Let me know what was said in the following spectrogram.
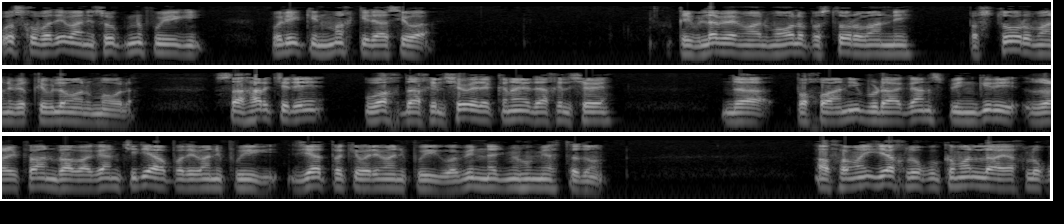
اوس خو به دې باندې څوک نه پوهېږي ولیکن مخکې داسې وه قبله به معلوموله په ستورو باندې په ستورو باندې به قبله معلوموله سحر چې دی وخت داخل شوی دی کنه داخل شوی د پخوانی بډاګان سپینګری ضعیفان باباګان چې دی هغه په دې باندې پوهیږي زیات پکې ورې باندې پوهیږي وبین نجم هم یهتدون افمن یخلق کما لا یخلق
